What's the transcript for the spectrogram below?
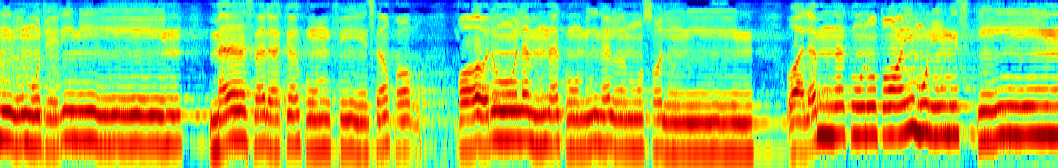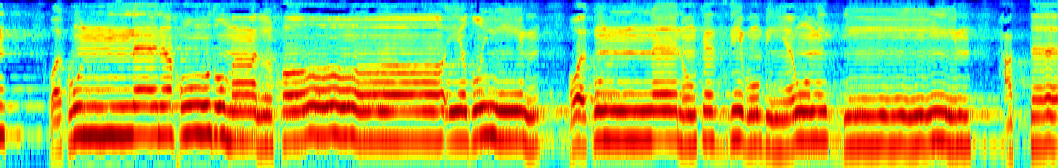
عن المجرمين ما سلككم في سقر قالوا لم نك من المصلين ولم نك نطعم المسكين وكنا نخوض مع الخائضين وكنا نكذب بيوم الدين حتى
